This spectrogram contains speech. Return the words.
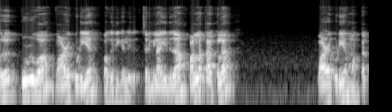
ஒரு குழுவா வாழக்கூடிய பகுதிகள் இது. சரிங்களா? இதுதான் பள்ளத்தாக்குல வாழக்கூடிய மக்கள்.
